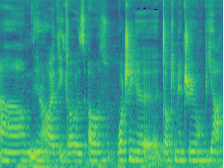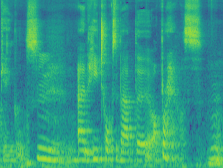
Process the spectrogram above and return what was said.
Um, you know, I think I was I was watching a documentary on Bjarke Ingels, mm. and he talks about the Opera House mm.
